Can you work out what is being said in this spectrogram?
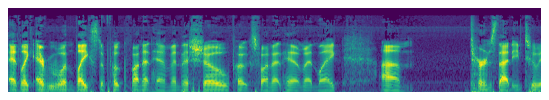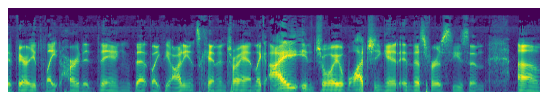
and like everyone likes to poke fun at him and the show pokes fun at him and like um turns that into a very lighthearted thing that like the audience can enjoy and like I enjoy watching it in this first season um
